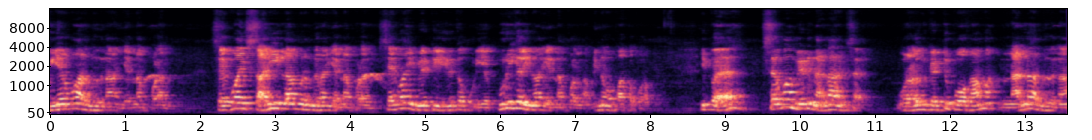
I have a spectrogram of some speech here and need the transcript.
உயர்வா இருந்ததுன்னா என்ன பலன்? செவ்வாய் சரியில்லாமல் இருந்ததுன்னா என்ன பலன்? செவ்வாய் மேட்டில் இருக்கக்கூடிய குறிகளினால் என்ன பலன் அப்படின்னு நம்ம பார்க்க போறோம். இப்போ செவ்வாய் மேடு நல்லா இருக்கு சார். ஓரளவு கெட்டு போகாம நல்லா இருந்ததுன்னா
